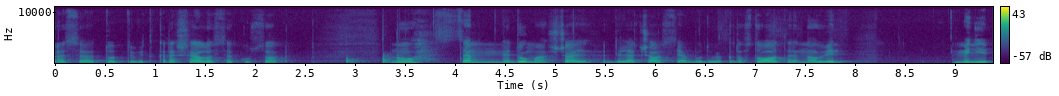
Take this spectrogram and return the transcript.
ось е, тут відкрешилося кусок. Ну, З цим не думаю, що для чогось я буду використовувати, але ну, він мені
